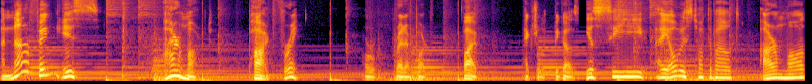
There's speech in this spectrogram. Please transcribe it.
another thing is Armored Part Three, or rather Part Five, actually, because you see, I always talked about Armod,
